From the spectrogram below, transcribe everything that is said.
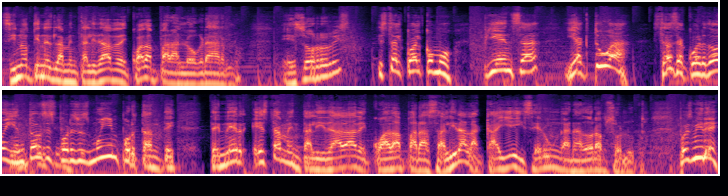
si no tienes la mentalidad adecuada para lograrlo. ¿Eso, Rorris? Es tal cual como piensa y actúa. ¿Estás de acuerdo? Y entonces 100%. por eso es muy importante tener esta mentalidad adecuada para salir a la calle y ser un ganador absoluto. Pues mire,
